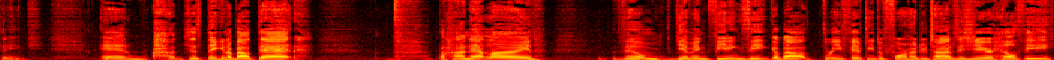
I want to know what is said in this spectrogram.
think. And just thinking about that, behind that line, them giving feeding Zeke about 350 to 400 times this year healthy.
